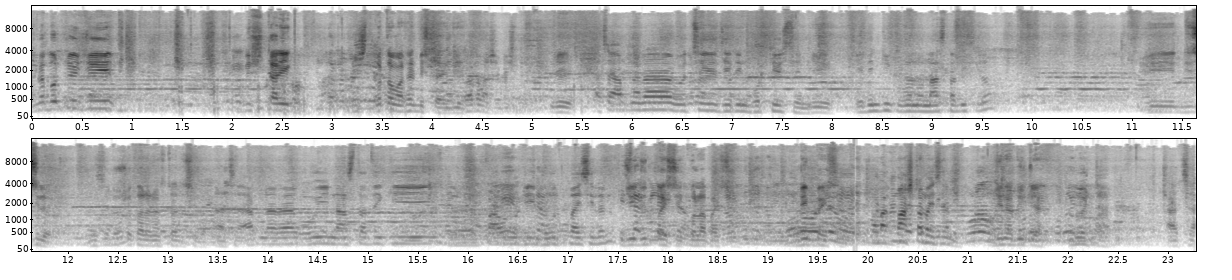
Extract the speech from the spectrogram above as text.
আমরা ভর্তি হয়েছি বিশ তারিখ গত মাসের বিশ তারিখ জি। গত মাসে বিশ জি। আচ্ছা আপনারা হচ্ছে যেদিন ভর্তি হয়েছেন এদিন কি কোনো নাস্তা দিছিল। জি দিছিল সকালে নাস্তা দিছিল আচ্ছা আপনারা ওই নাস্তাতে কি পাউরুটি দুধ পাইছিলেন? জি দুধ পাইছি কলা পাইছি ডিম পাইছি। পাঁচটা পাইছেন? জি না দুইটা। দুইটা। আচ্ছা।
